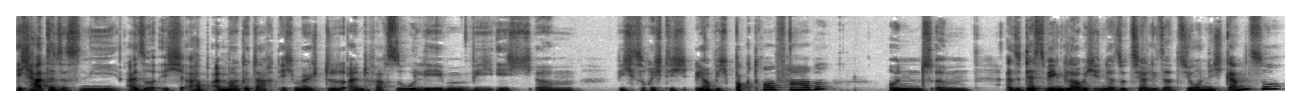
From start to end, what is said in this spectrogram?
ich hatte das nie. Also ich habe einmal gedacht, ich möchte einfach so leben, wie ich, ähm, wie ich so richtig, ja, wie ich Bock drauf habe. Und ähm, also deswegen glaube ich in der Sozialisation nicht ganz so.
